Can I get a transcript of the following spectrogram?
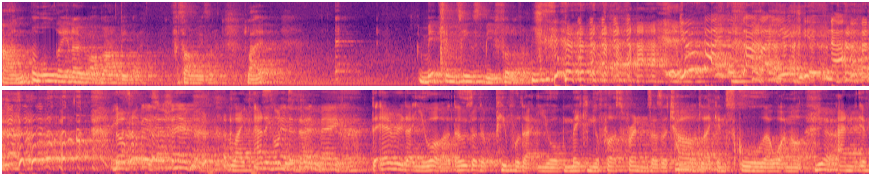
and all they know are brown people for some reason. Like, Mitcham seems to be full of them. You're starting to sound like UKIP now. No, but full it's. Like adding on to that, the area that you are, those are the people that you're making your first friends as a child, like in school or whatnot. Yeah. And if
